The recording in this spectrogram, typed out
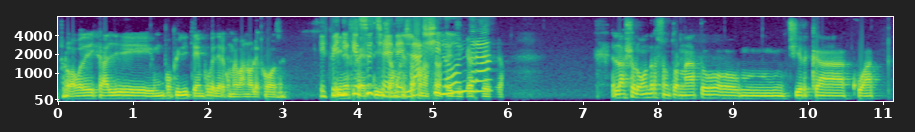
provavo a dedicargli un po' più di tempo a vedere come vanno le cose. E quindi e che effetti, succede? Diciamo che Lasci Londra? Che, Lascio Londra, sono tornato um, circa 4,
